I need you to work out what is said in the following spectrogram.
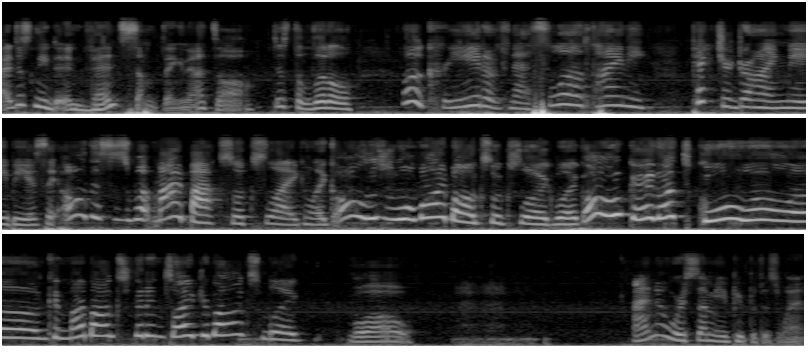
i just need to invent something that's all. Just a little little creativeness a little tiny picture drawing maybe. And say oh this is what my box looks like. I'm like oh this is what my box looks like. I'm like oh okay that's cool. Well uh, can my box fit inside your box? I'm like whoa I know where some of you people just went.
